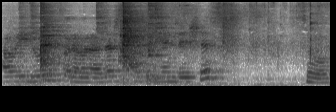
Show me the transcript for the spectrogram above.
how we do it for our other South Indian dishes. So,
